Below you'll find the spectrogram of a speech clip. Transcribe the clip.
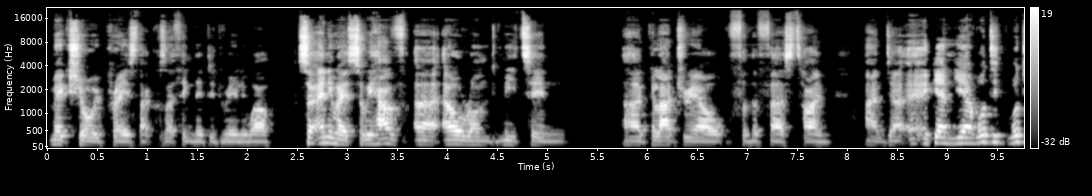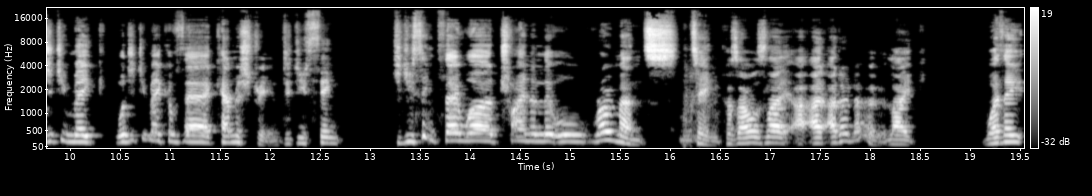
make sure we praised that because I think they did really well. So anyway, so we have uh, Elrond meeting uh, Galadriel for the first time, and uh, again, yeah, what did what did you make? What did you make of their chemistry? And did you think did you think they were trying a little romance thing? Because I was like, I I don't know, like were they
